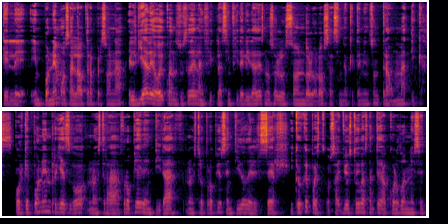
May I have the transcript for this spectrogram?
que le imponemos a la otra persona, el día de hoy cuando suceden las infidelidades no solo son dolorosas, sino que también son traumáticas, porque pone en riesgo nuestra propia identidad, nuestro propio sentido del ser. Y creo que pues, o sea, yo estoy bastante de acuerdo en ese,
